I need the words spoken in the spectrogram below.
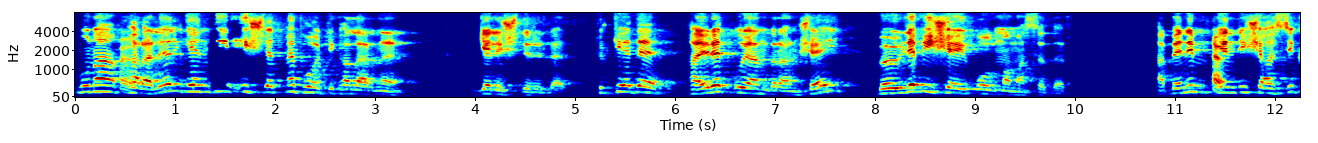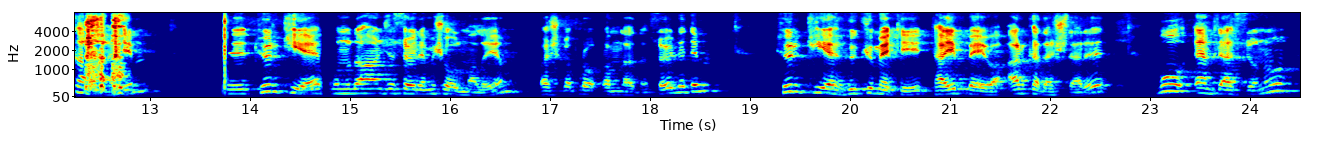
Buna Evet. paralel kendi işletme politikalarını geliştirirler. Türkiye'de hayret uyandıran şey böyle bir şey olmamasıdır. Ha benim Evet. kendi şahsi kanaatim e, Türkiye bunu daha önce söylemiş olmalıyım. Başka programlarda söyledim. Türkiye hükümeti Tayyip Bey ve arkadaşları bu enflasyonu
